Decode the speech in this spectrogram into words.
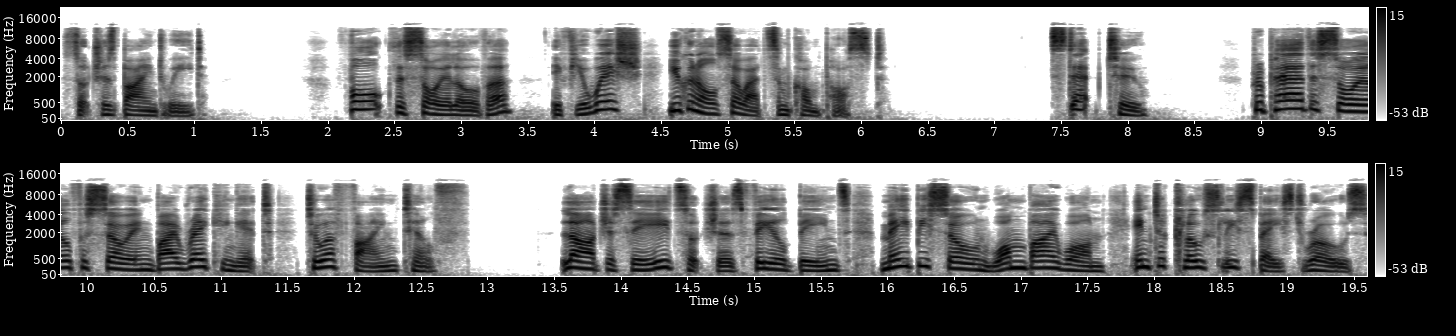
such as bindweed. Fork the soil over. If you wish, you can also add some compost. Step 2. Prepare the soil for sowing by raking it to a fine tilth. Larger seeds, such as field beans, may be sown one by one into closely spaced rows,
